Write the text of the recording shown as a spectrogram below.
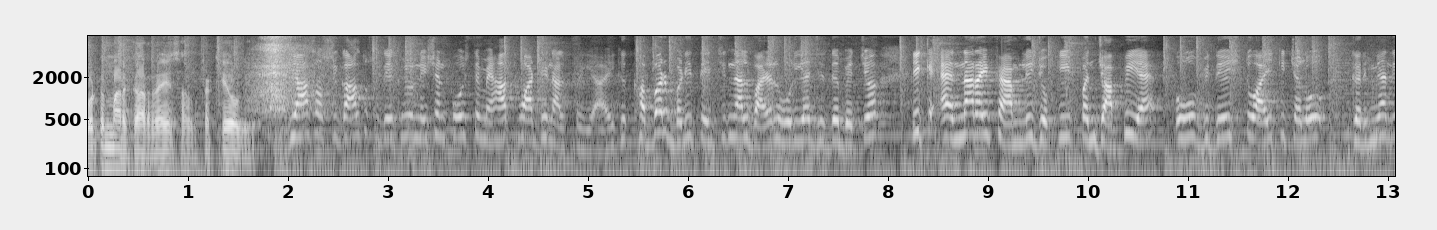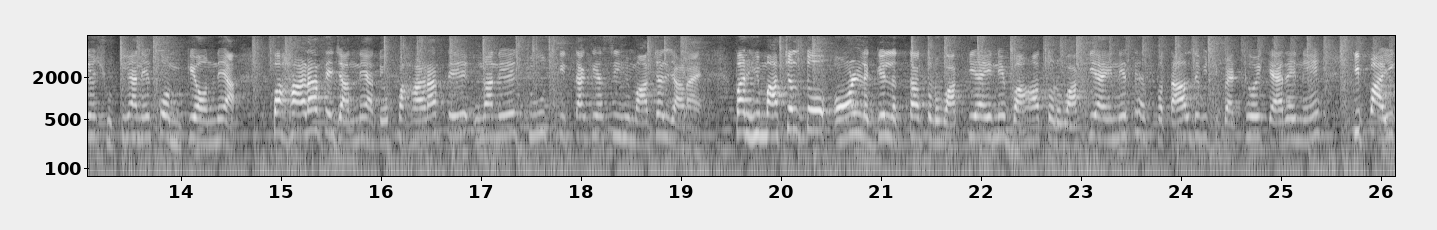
ਕੁੱਟਮਾਰ ਕਰ ਰਹੇ, ਸਭ ਇਕੱਠੇ ਹੋ ਗਏ। ਜੀ ਹਾਂ, ਸਤਿ ਸ਼੍ਰੀ ਅਕਾਲ। ਤੁਸੀਂ ਦੇਖ ਰਹੇ ਹੋ ਨੇਸ਼ਨ ਪੋਸਟ ਤੇ ਮੈਂ ਹਾਂ ਤੁਹਾਡੇ ਨਾਲ ਪ੍ਰਿਆ। ਇੱਕ ਖਬਰ ਬੜੀ ਤੇਜ਼ੀ ਨਾਲ ਵਾਇਰਲ ਹੋ ਰਹੀ ਹੈ ਜਿਸ ਦੇ ਵਿੱਚ ਇੱਕ ਐਨ ਆਰ ਆਈ ਫੈਮਿਲੀ ਜੋ ਕਿ ਪੰਜਾਬੀ ਹੈ, ਉਹ ਵਿਦੇਸ਼ ਤੋਂ ਆਈ ਕਿ ਚਲੋ ਗਰਮੀਆਂ ਦੀਆਂ ਛੁੱਟੀਆਂ ਨੇ, ਘੁੰਮ ਕੇ ਆਉਂਦੇ ਆ ਪਹਾੜਾਂ ਤੇ ਜਾਂਦੇ ਆ ਤੇ ਉਹ ਪਹਾੜਾਂ ਤੇ ਉਹਨਾਂ ਨੇ ਚੂਜ਼ ਕੀਤਾ ਕਿ ਅਸੀਂ ਹਿਮਾਚਲ ਜਾਣਾ ਹੈ। ਪਰ ਹਿਮਾਚਲ ਤੋਂ ਆਉਣ ਲੱਗੇ ਲੱਤਾਂ ਤੁੜਵਾ ਕੇ ਆਏ ਨੇ, ਬਾਹਾਂ ਤੁੜਵਾ ਕੇ ਆਏ ਨੇ ਤੇ ਹਸਪਤਾਲ ਦੇ ਵਿੱਚ ਬੈਠੇ ਹੋਏ ਕਹਿ ਰਹੇ ਨੇ ਕਿ ਭਾਈ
